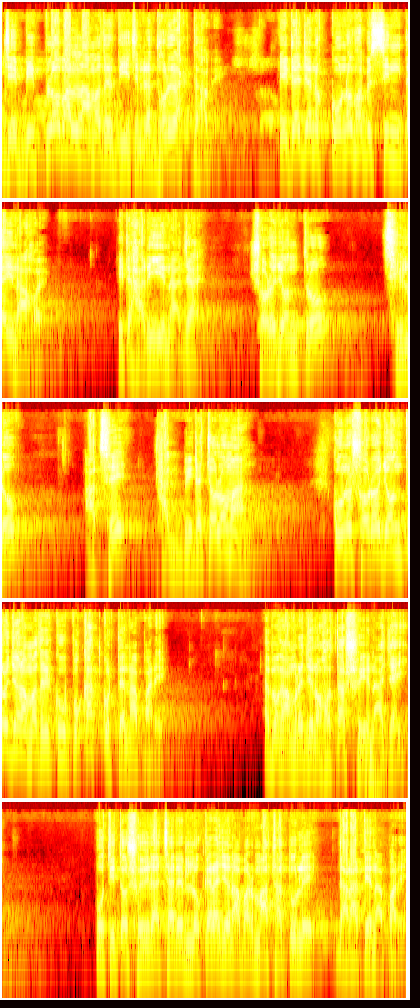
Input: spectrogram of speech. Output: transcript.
যে বিপ্লব আল্লাহ আমাদের দিয়েছেন, এটা ধরে রাখতে হবে। এটা যেন কোনোভাবে চিন্তাই না হয়। এটা হারিয়ে না যায়। ষড়যন্ত্র ছিল, আছে, থাকবে, এটা চলমান। কোনো ষড়যন্ত্র যেন আমাদেরকে উপকাত করতে না পারে এবং আমরা যেন হতাশ হয়ে না যাই। পতিত স্বৈরাচারের লোকেরা যেন আবার মাথা তুলে দাঁড়াতে না পারে।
